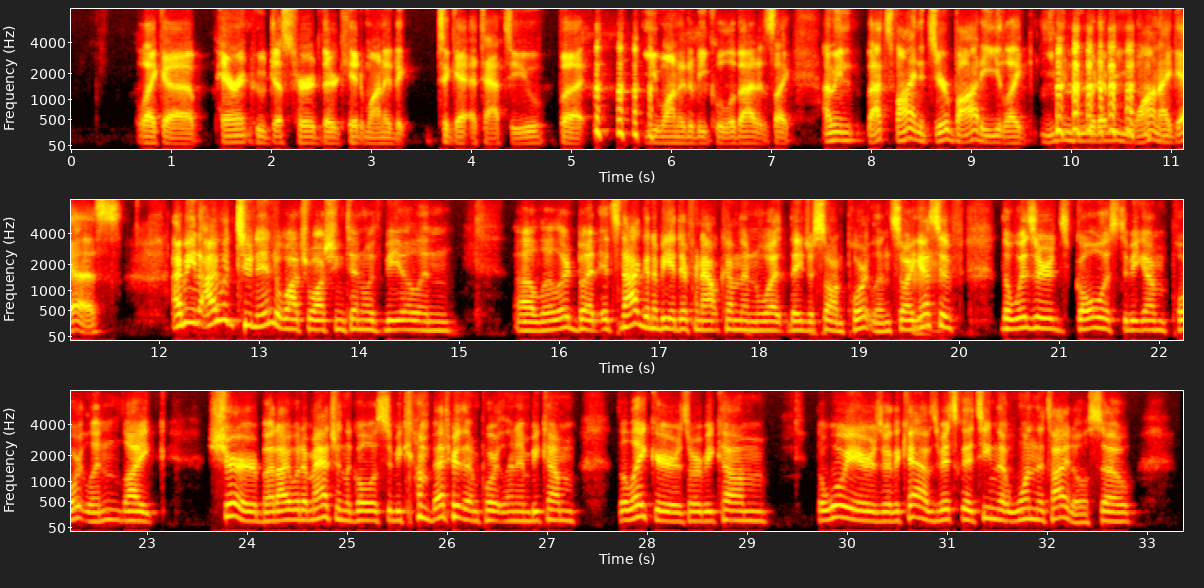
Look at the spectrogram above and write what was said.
like a parent who just heard their kid wanted to, to get a tattoo, but you wanted to be cool about it. It's like, I mean, that's fine. It's your body. Like you can do whatever you want, I guess. I mean, I would tune in to watch Washington with Beal and uh, Lillard, but it's not going to be a different outcome than what they just saw in Portland. So I Hmm. guess if the Wizards' goal is to become Portland, like, sure, but I would imagine the goal is to become better than Portland and become the Lakers or become the Warriors or the Cavs, basically a team that won the title. So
